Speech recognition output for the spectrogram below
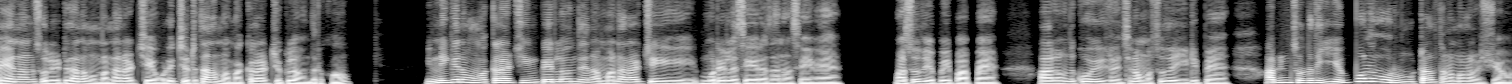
வேணான்னு சொல்லிட்டு தான் நம்ம மன்னராட்சியை ஒழிச்சிட்டு தான் நம்ம மக்களாட்சிக்குள்ளே வந்திருக்கோம். இன்னைக்கும் நம்ம மக்களாட்சியின் பேரில் வந்து நான் மன்னராட்சி முறையில் செய்கிறதான் நான் செய்வேன். மசூதையை போய் பார்ப்பேன். அதில் வந்து கோயில் இருந்துச்சுன்னா மசூதையை இடிப்பேன். அப்படின்னு சொல்கிறது எவ்வளவு ஒரு முட்டாள்தனமான விஷயம்.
